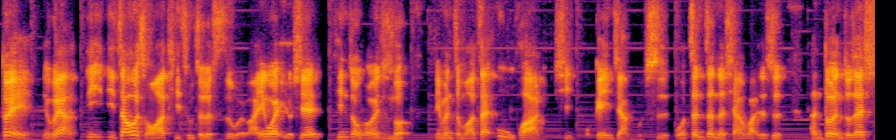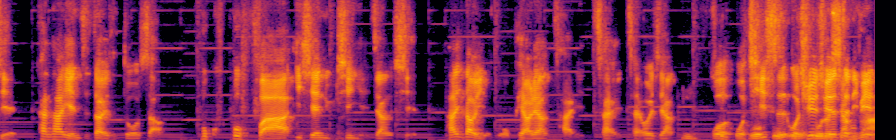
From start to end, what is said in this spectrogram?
对，有个样，你你知道为什么我要提出这个思维吗？因为有些听众可能会说，嗯、你们怎么在物化女性？我跟你讲，不是，我真正的想法就是，很多人都在写，看她颜值到底是多少。不不乏一些女性也这样写，她到底有多漂亮才才才会这样？嗯，我我其实我其实觉得这里面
